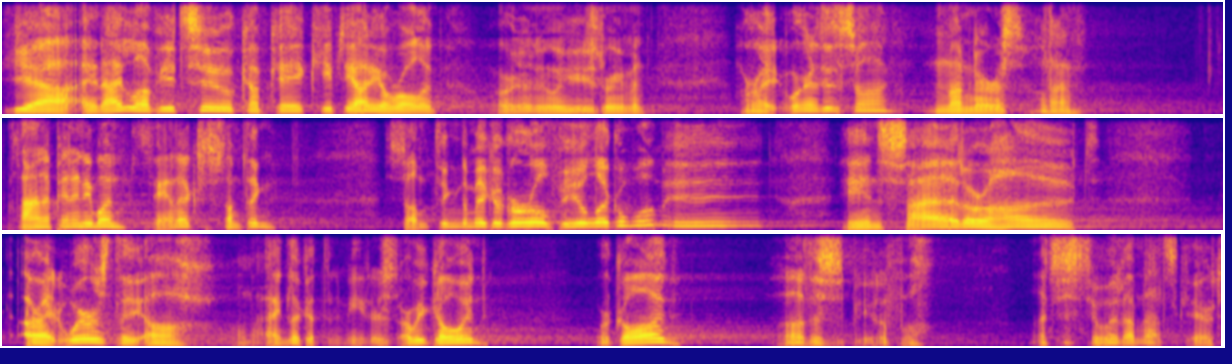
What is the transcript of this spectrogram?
Yeah, and I love you too, Cupcake. Keep the audio rolling. Or anyway, he's dreaming. All right, we're gonna do the song. Mm, I'm nervous. Hold on. Klonopin, anyone? Xanax? Something? Something to make a girl feel like a woman inside her heart. All right, where's the? Oh, oh my! Look at the meters. Are we going? We're gone. Oh, this is beautiful. Let's just do it. I'm not scared.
